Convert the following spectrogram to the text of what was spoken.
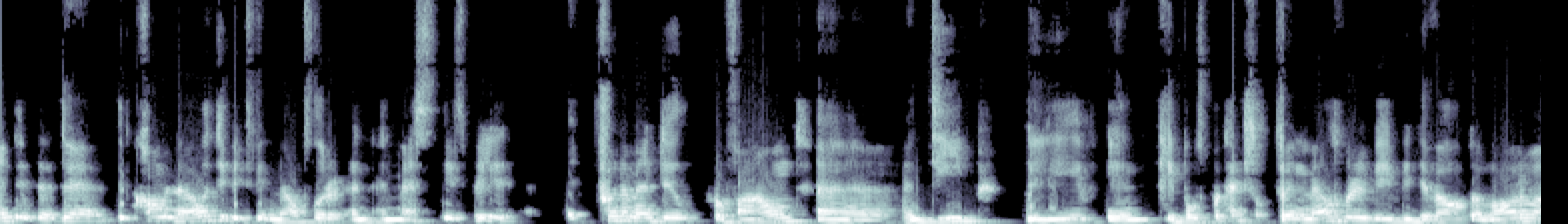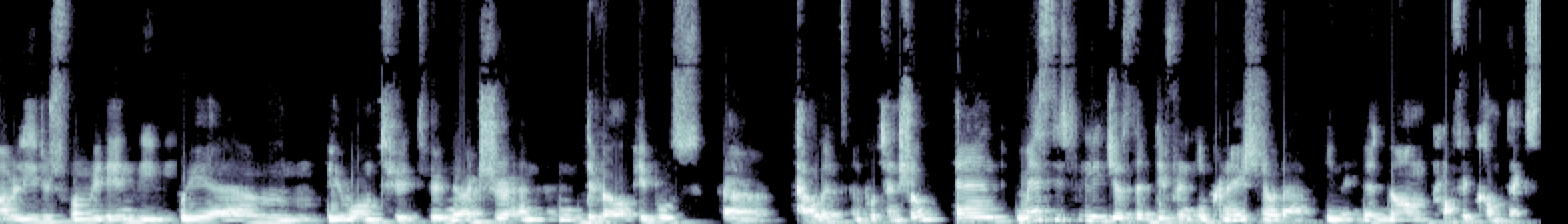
and the, the, the commonality between meltwater and and MEST is really fundamental, profound, uh, and deep believe in people's potential. So in Meltwater, we, we developed a lot of our leaders from within. We we um, we want to to nurture and, and develop people's uh, talent and potential. And MEST is really just a different incarnation of that in, in a non-profit context.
